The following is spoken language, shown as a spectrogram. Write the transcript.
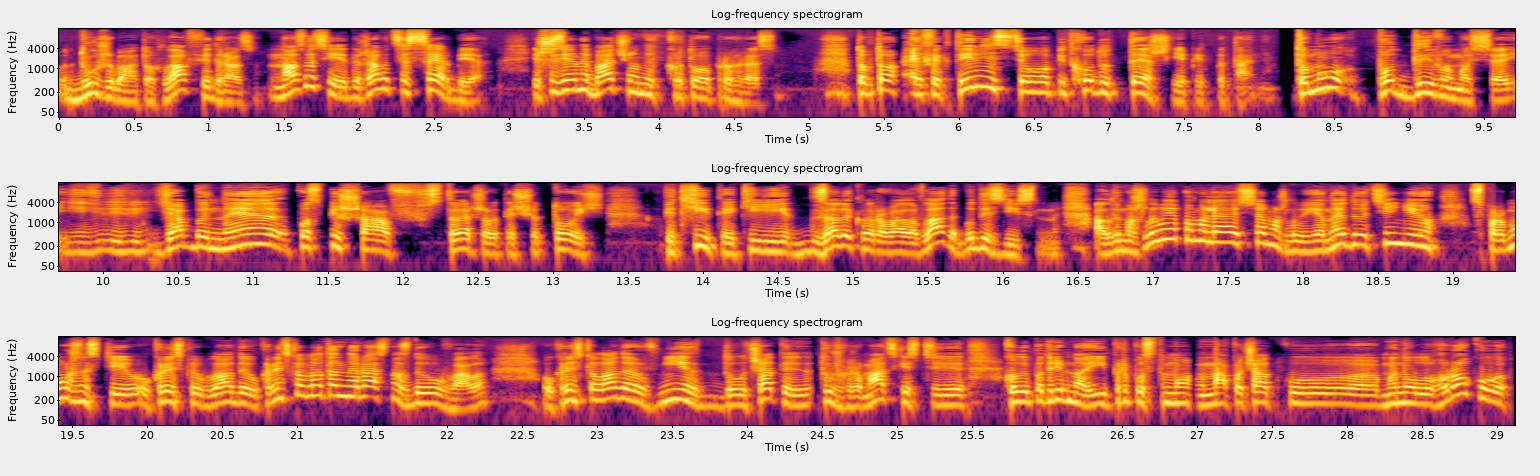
дуже багато глав відразу. Назва цієї держави це Сербія. І щось я не бачу у них крутого прогресу. Тобто ефективність цього підходу теж є під питанням. Тому подивимося, я би не поспішав стверджувати, що той підхід, який задекларувала влада, буде здійснений. Але можливо, я помиляюся, можливо, я недооцінюю спроможності української влади. Українська влада не раз нас здивувала. Українська влада вміє долучати ту ж громадськість, коли потрібно. І припустимо, на початку минулого року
